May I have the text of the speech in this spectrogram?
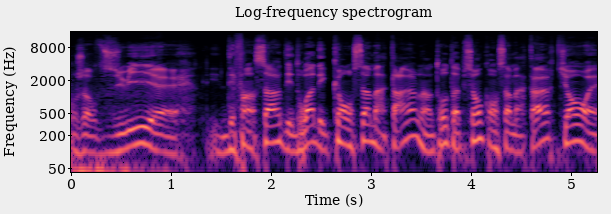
Aujourd'hui, euh, les défenseurs des droits des consommateurs, entre autres options consommateurs, qui ont euh,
